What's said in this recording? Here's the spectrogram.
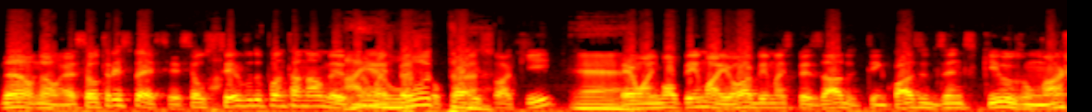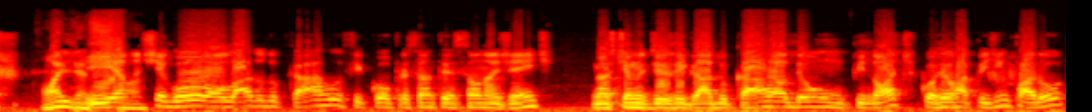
Não, não, essa é outra espécie. Esse é o cervo do Pantanal mesmo. Ah, é uma é espécie outra. que ocorre só aqui. É. é. um animal bem maior, bem mais pesado, tem quase 200 quilos, um macho. Olha e só. ela chegou ao lado do carro, ficou prestando atenção na gente. Nós tínhamos desligado o carro, ela deu um pinote, correu rapidinho, parou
